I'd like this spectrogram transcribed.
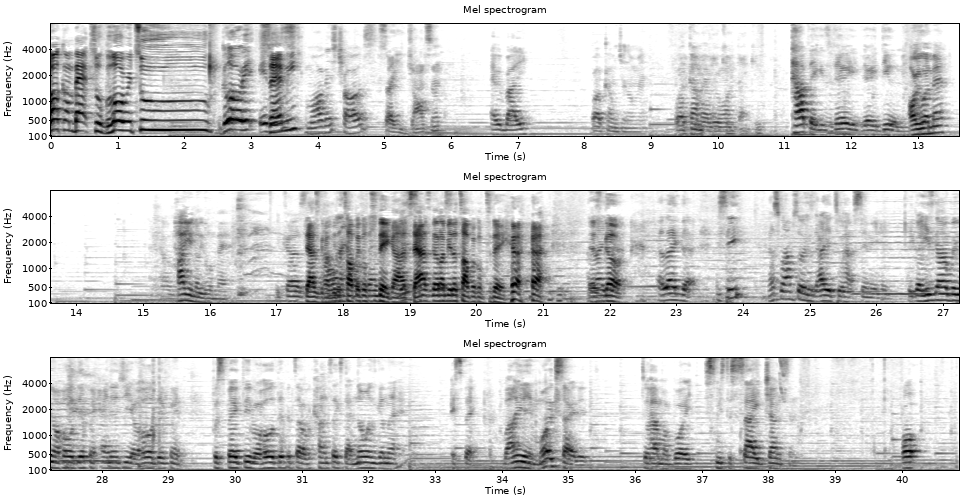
Welcome back to Glory to Glory, it is Sammy? Marvin's Charles. Saeed Johnson. Everybody, welcome, gentlemen. Welcome, everyone. Thank you. Topic is very, very dear to me Are you a man? um, How you know you a man? because That's gonna be the topic of today, guys. Listen, That's gonna be the topic of today. Let's like go. that. I like that. You see, that's why I'm so excited to have Sammy here because he's gonna bring a whole different energy, a whole different perspective, a whole different type of context that no one's gonna expect. But I am more excited to have my boy Mr. Saeed Johnson. For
